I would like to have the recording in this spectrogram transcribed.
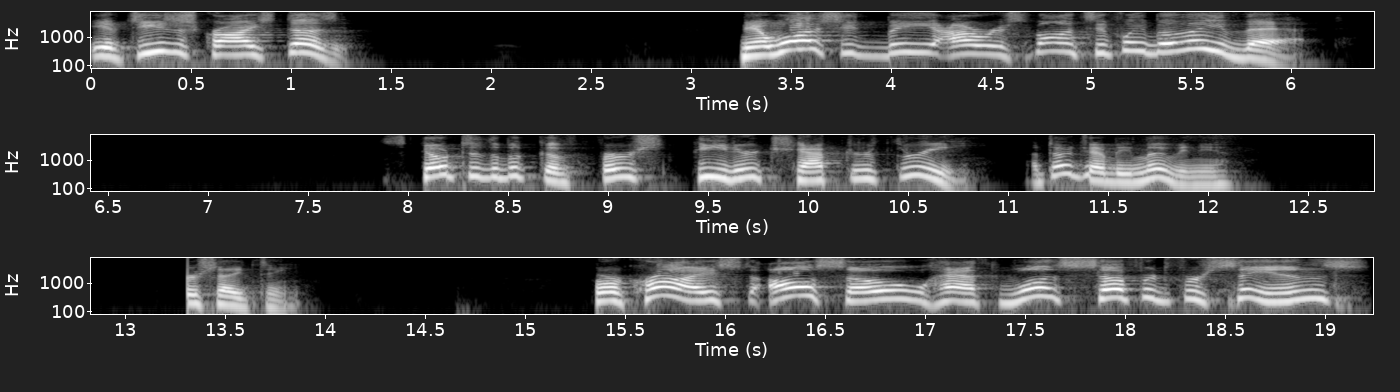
if Jesus Christ does it. Now, what should be our response if we believe that? Let's go to the book of 1 Peter, chapter 3. I told you I'd be moving you. Verse 18. For Christ also hath once suffered for sins,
